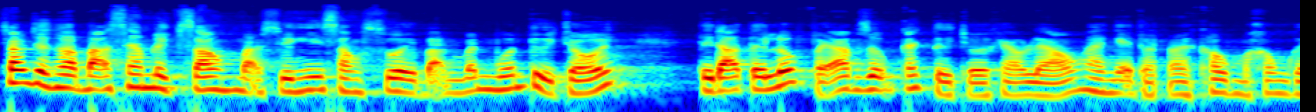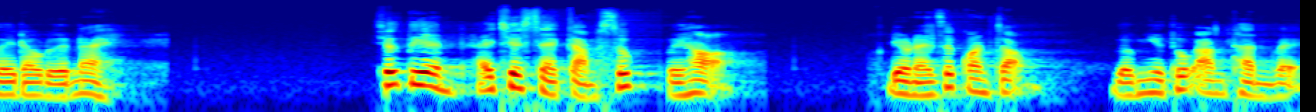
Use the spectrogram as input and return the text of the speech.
Trong trường hợp bạn xem lịch xong, bạn suy nghĩ xong xuôi, bạn vẫn muốn từ chối, thì đã tới lúc phải áp dụng cách từ chối khéo léo hay nghệ thuật nói không mà không gây đau đớn này. Trước tiên, hãy chia sẻ cảm xúc với họ. Điều này rất quan trọng, giống như thuốc an thần vậy.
